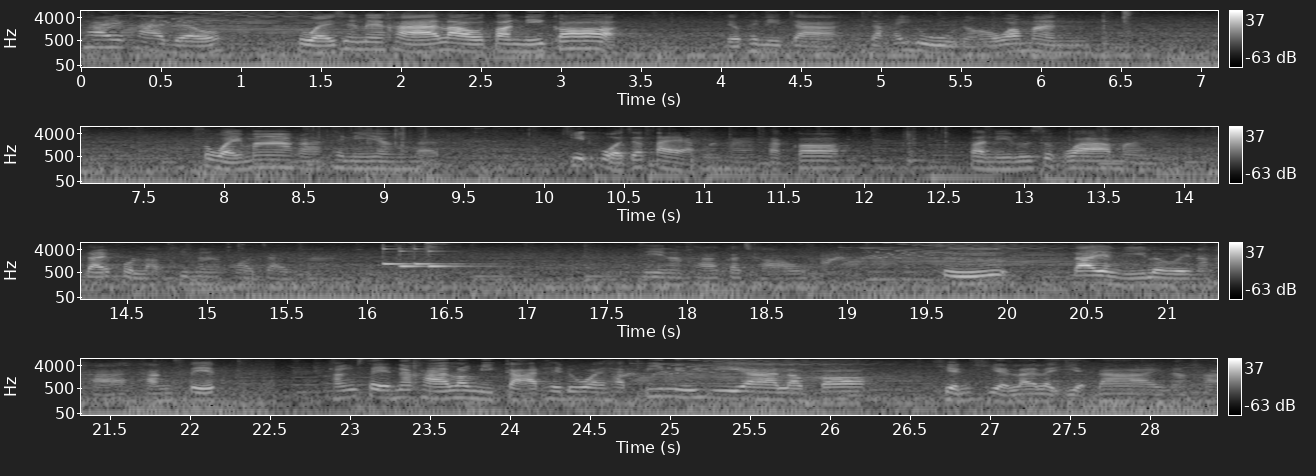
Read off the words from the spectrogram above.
ใช่ค่ะเดี๋ยวสวยใช่ไหมคะ เราตอนนี้ก็ เดี๋ยวเพนนีจะจะให้ดูเนาะว่ามันสวยมากอะเพนนียังแบบคิดหัวจะแตกนะคะ แต่ก็ตอนนี้รู้สึกว่ามันได้ผลลัพธ์ที่น่าพอใจมาก นี่นะคะกระเช้า ซื้อได้อย่างนี้เลยนะคะ ทั้งเซตทั้งเซตนะคะ เรามีการ์ดให้ด้วย Happy New Year แล้วก็เขียนเขียนรายละเอียดได้นะคะ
